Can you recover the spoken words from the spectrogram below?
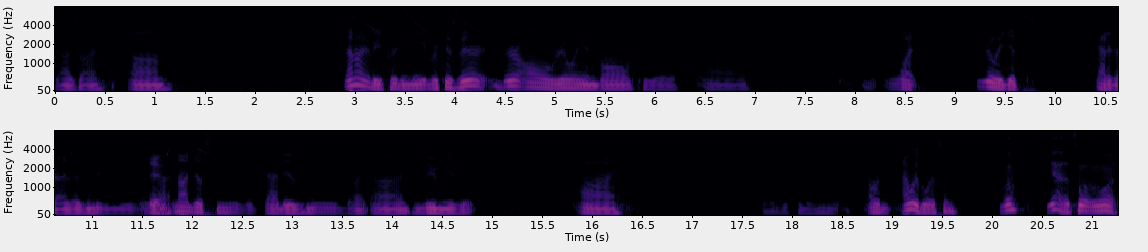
guys are. Um, that might be pretty neat because they're they're all really involved with uh, what really gets categorized as new music. Yeah. Not, not just music that is new, but uh, new music. Uh, that'd be pretty neat. I would I would listen. Well, yeah, that's what we want.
